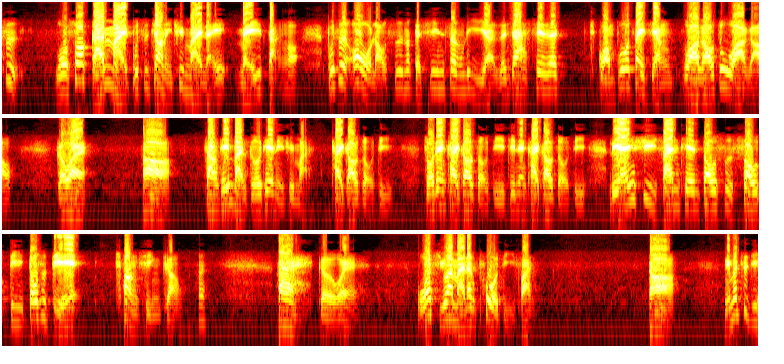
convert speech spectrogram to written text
是我说敢买不是叫你去买哪每一档哦，不是哦，老师那个新胜利呀，人家现在。广播在讲瓦高都瓦高，各位啊，涨停板隔天你去买，开高走低。昨天开高走低，今天开高走低，连续三天都是收低，都是跌，创新高。哎，各位，我喜欢买那个破底翻啊，你们自己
